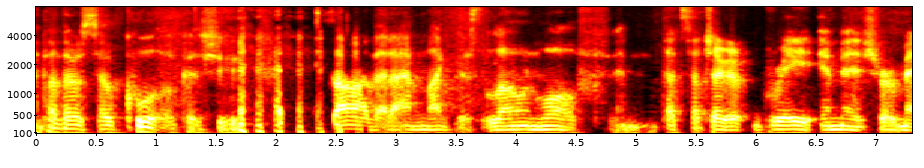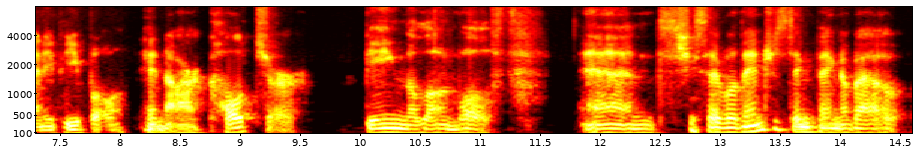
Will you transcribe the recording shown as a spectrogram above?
I thought that was so cool because she saw that I'm like this lone wolf. And that's such a great image for many people in our culture, being the lone wolf. And she said, Well, the interesting thing about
